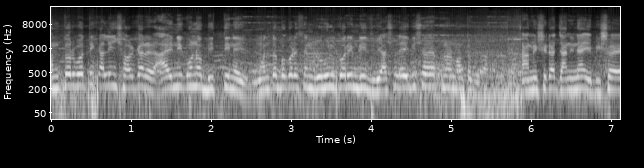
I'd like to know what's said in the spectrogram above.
অন্তর্বর্তীকালীন সরকারের আইনি কোনো ভিত্তি নেই। মন্তব্য করেছেন রুহুল করিম রিজভি। আসলে এই বিষয়ে আপনার মন্তব্য আমি সেটা জানি না এই বিষয়ে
